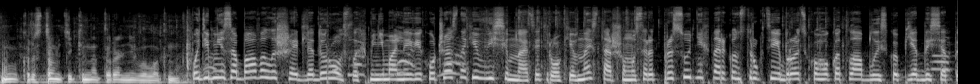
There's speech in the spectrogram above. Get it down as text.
Ми використовуємо тільки натуральні волокна. Подібні забави лише для дорослих. Мінімальний вік учасників 18 років. Найстаршому серед присутніх на реконструкції бродського котла близько 50.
